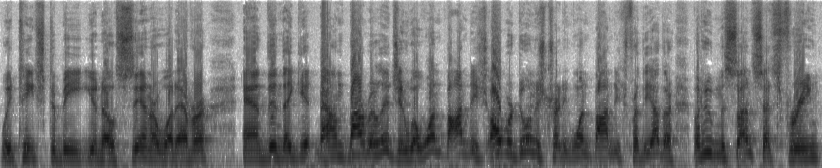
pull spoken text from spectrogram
we teach to be, you know, sin or whatever. And then they get bound by religion. Well, one bondage, all we're doing is trading one bondage for the other. But whom the Son sets free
